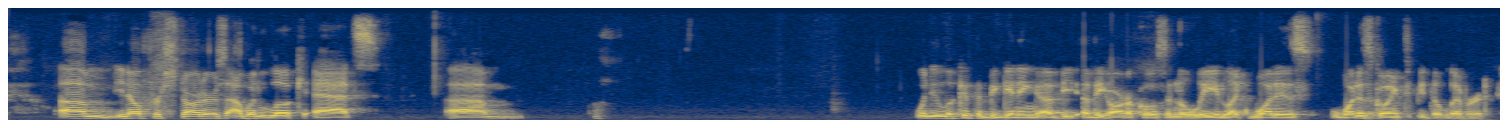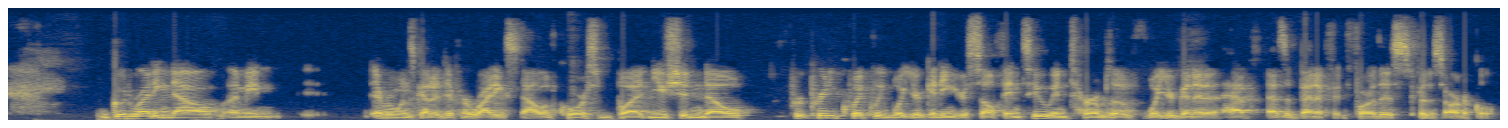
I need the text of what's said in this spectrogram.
um, you know, for starters, I would look at um, when you look at the beginning of the of the articles in the lead, like what is what is going to be delivered. Good writing now. I mean, everyone's got a different writing style, of course, but you should know pr- pretty quickly what you're getting yourself into in terms of what you're going to have as a benefit for this for this article.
